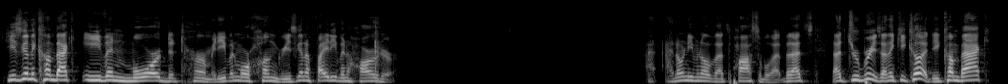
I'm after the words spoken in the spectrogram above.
He's going to come back even more determined, even more hungry. He's going to fight even harder. I, I don't even know if that's possible, but that's that's Drew Brees. I think he could. He'd come back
